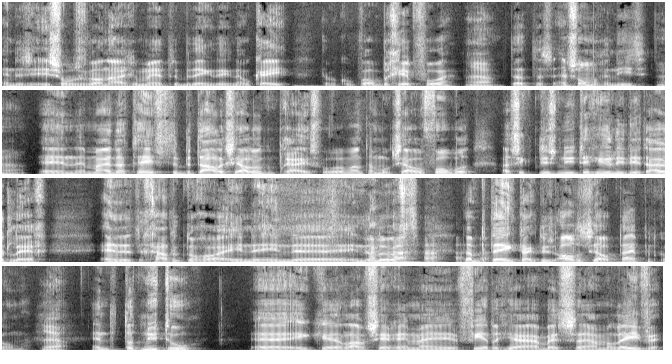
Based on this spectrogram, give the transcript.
En dus is soms ook wel een argument te bedenken. Denk, nou, Oké, daar heb ik ook wel begrip voor. Ja, Dat is, en sommigen niet. ja, En, eh, maar dat heeft, betaal ik zelf ook een prijs voor. Want dan moet ik zelf een voorbeeld... Als ik dus nu tegen jullie dit uitleg... en het gaat ook nog wel in de, in de, in de lucht... dan betekent dat ik dus altijd zelf op tijd moet komen. ja. En tot nu toe... eh, ik, eh, laten we zeggen, in mijn 40 jaar arbeidszaam leven...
